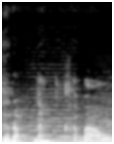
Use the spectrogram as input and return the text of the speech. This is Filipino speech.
Sarap ng sabaw.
